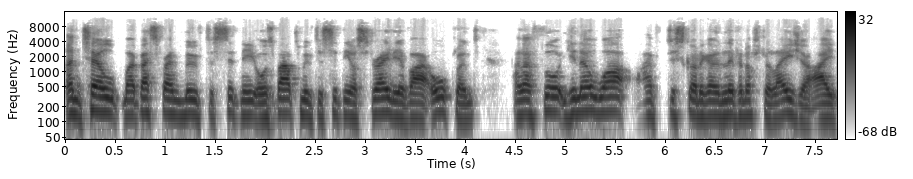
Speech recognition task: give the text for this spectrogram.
until my best friend moved to Sydney or was about to move to Sydney, Australia via Auckland. And I thought, you know what? I've just got to go and live in Australasia. I,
